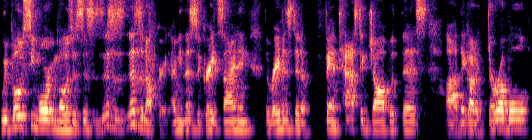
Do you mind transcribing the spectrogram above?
we both see Morgan Moses. This is this is this is an upgrade. I mean, this is a great signing. The Ravens did a fantastic job with this. Uh, they got a durable.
